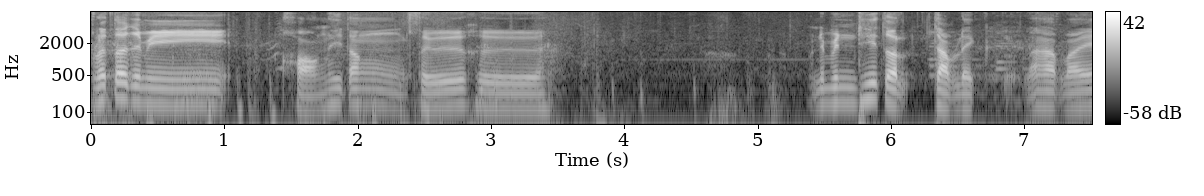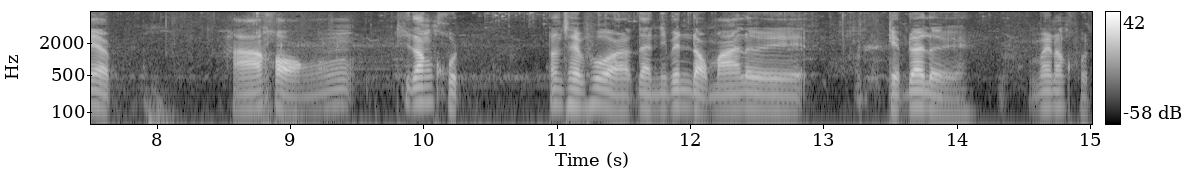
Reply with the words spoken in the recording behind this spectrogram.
เลเตอร์จะมีของที่ต้องซื้อคือนี่เป็นที่ตรวจจับเหล็กนะครับไว้แบบหาของที่ต้องขุดต้องใช้พวกแต่นนี้เป็นดอกไม้เลย เก็บได้เลย ไม่ต้องขุด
